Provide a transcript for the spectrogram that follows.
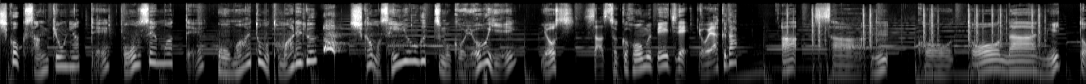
四国三峡にあって温泉もあってお前とも泊まれる？しかも専用グッズもご用意？よし早速ホームページで予約だ。あさんことなみと。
